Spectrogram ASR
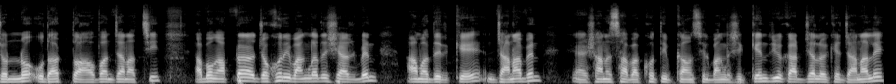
জন্য উদার্ত আহ্বান জানাচ্ছি এবং আপনারা যখনই বাংলাদেশে আসবেন, আমাদেরকে জানাবেন। সানেসাবা খতিব কাউন্সিল বাংলাদেশের কেন্দ্রীয় কার্যালয়কে জানালে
